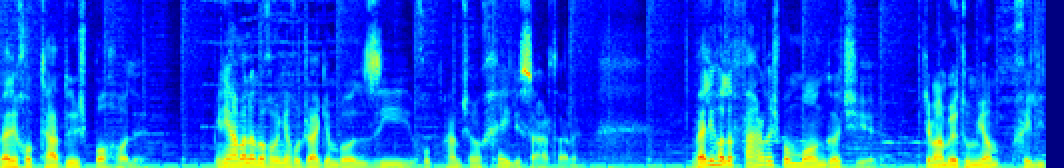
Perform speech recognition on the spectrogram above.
ولی خب تبدیلش باحاله یعنی عملا می‌خوام بگم خب درگن بازی خب همچنان خیلی سرتره ولی حالا فرقش با مانگا چیه؟ که من بهتون میام خیلی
